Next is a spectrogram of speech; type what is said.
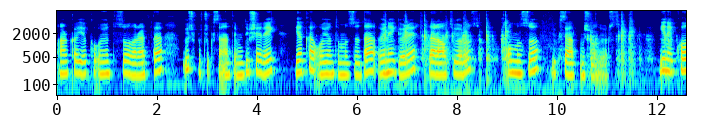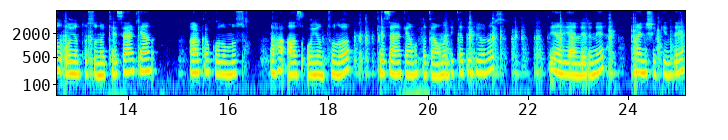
Arka yaka oyuntusu olarak da 3,5 santim düşerek Yaka oyuntumuzu da öne göre daraltıyoruz. Omuzu yükseltmiş oluyoruz. Yine kol oyuntusunu keserken arka kolumuz daha az oyuntulu. Keserken mutlaka ona dikkat ediyoruz. Diğer yerlerini aynı şekilde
